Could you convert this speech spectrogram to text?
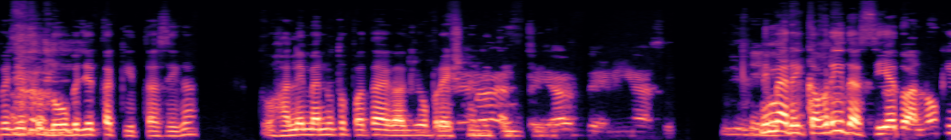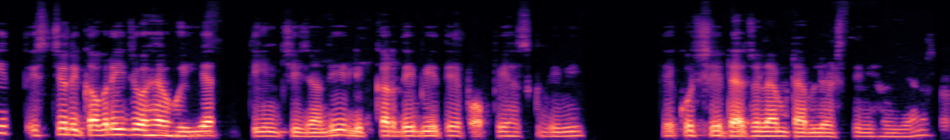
ਵਜੇ ਤੋਂ 2 ਵਜੇ ਤੱਕ ਕੀਤਾ ਸੀਗਾ। ਤੋਂ ਹਲੇ ਮੈਨੂੰ ਤਾਂ ਪਤਾ ਹੈਗਾ ਕਿ ਆਪਰੇਸ਼ਨਲ ਟੀਮ ਚ ਯਾਰ ਦੇਣੀ ਆ ਸੀ ਨਹੀਂ ਮੈਂ ਰਿਕਵਰੀ ਦੱਸੀ ਹੈ ਤੁਹਾਨੂੰ ਕਿ ਇਸ ਚ ਰਿਕਵਰੀ ਜੋ ਹੈ ਹੋਈ ਹੈ ਤਿੰਨ ਚੀਜ਼ਾਂ ਦੀ ਲਿਕਰ ਦੀ ਵੀ ਤੇ ਪੌਪੀ ਹਸਕ ਦੀ ਵੀ ਤੇ ਕੁਝ ਡੈਜ਼ੋਲਮ ਟੈਬਲੇਟਸ ਦੀ ਵੀ ਹੋਈ ਹੈ ਨਾ।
